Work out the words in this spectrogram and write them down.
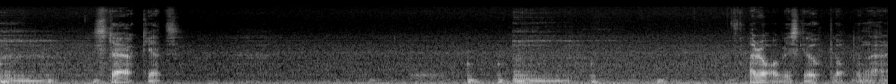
Mm. Stöket. Mm. Arabiska upploppen där.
